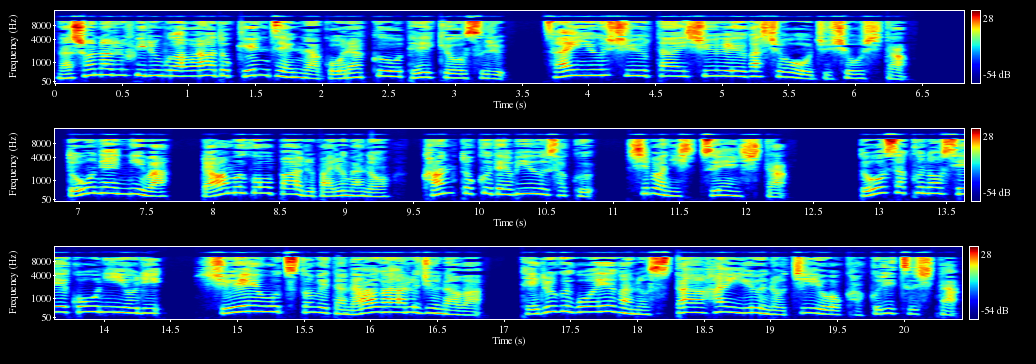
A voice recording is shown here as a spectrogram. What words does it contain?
ナショナルフィルムアワード健全な娯楽を提供する最優秀大衆映画賞を受賞した。同年にはラーム・ゴーパール・バルマの監督デビュー作、シヴァに出演した。同作の成功により主演を務めたナーガール・ジュナはテルグ語映画のスター俳優の地位を確立した。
